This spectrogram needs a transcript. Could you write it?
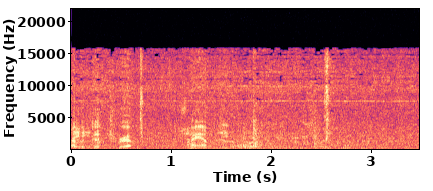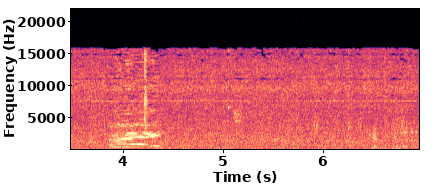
Have a good trip. I am jumping out. deboarding. Good for them.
